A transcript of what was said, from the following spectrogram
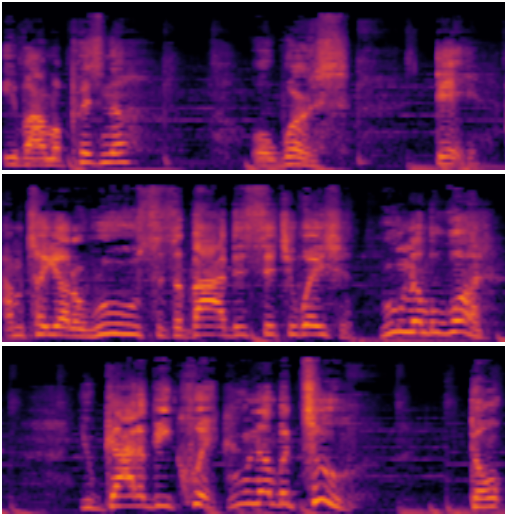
Either I'm a prisoner or worse, dead. I'm gonna tell y'all the rules to survive this situation. Rule number one, you gotta be quick. Rule number two, don't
